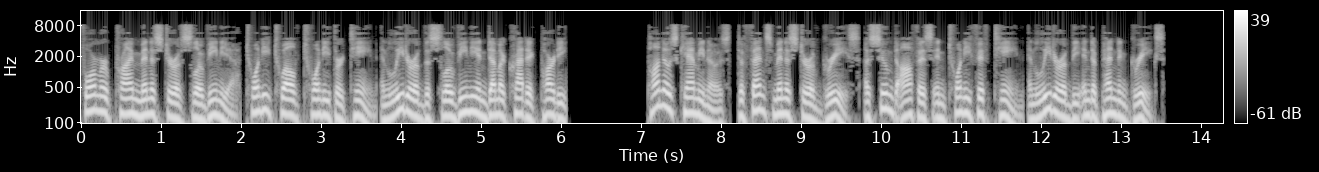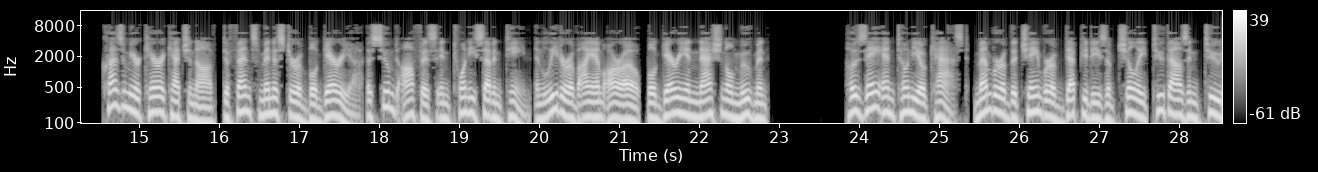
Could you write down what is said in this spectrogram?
former Prime Minister of Slovenia 2012-2013 and leader of the Slovenian Democratic Party. Panos Kammenos, Defense Minister of Greece assumed office in 2015 and leader of the Independent Greeks. Krasimir Karakachanov, Defense Minister of Bulgaria assumed office in 2017 and leader of IMRO, Bulgarian National Movement José Antonio Kast, member of the Chamber of Deputies of Chile 2002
